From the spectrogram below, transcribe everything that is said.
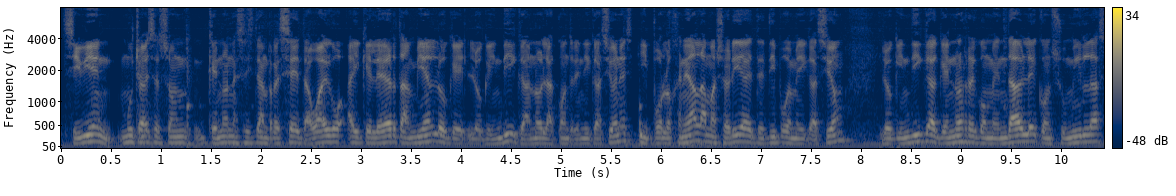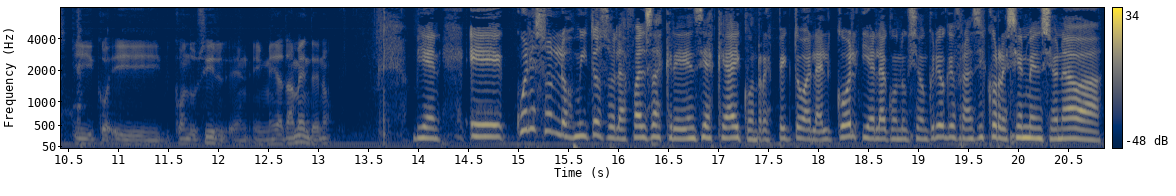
si bien muchas veces son que no necesitan receta o algo, hay que leer también lo que lo que indica, no las contraindicaciones y por lo general la mayoría de este tipo de medicación lo que indica que no es recomendable consumirlas y, y conducir inmediatamente, ¿no? Bien, eh, ¿cuáles son los mitos o las falsas creencias que hay con respecto al alcohol y a la conducción? Creo que Francisco recién mencionaba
